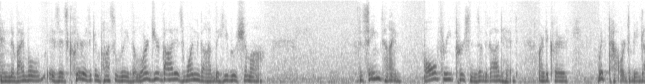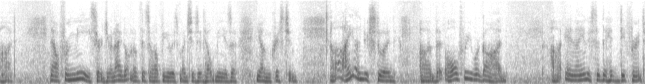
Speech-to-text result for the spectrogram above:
And the Bible is as clear as it can possibly be. The Lord your God is one God, the Hebrew Shema. At the same time, all three persons of the Godhead are declared with power to be God. Now, for me, Sergio, and I don't know if this will help you as much as it helped me as a young Christian, uh, I understood uh, that all three were God, uh, and I understood they had different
